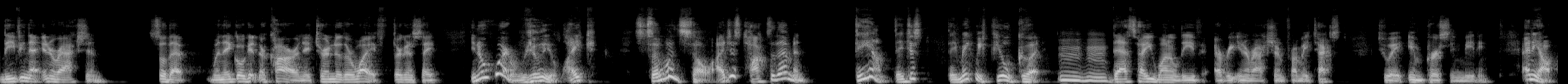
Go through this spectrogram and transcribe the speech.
leaving that interaction so that when they go get in their car and they turn to their wife, they're going to say, you know who I really like? So and so. I just talked to them and damn, they just, they make me feel good. Mm-hmm. That's how you want to leave every interaction from a text to a in-person meeting. Anyhow,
